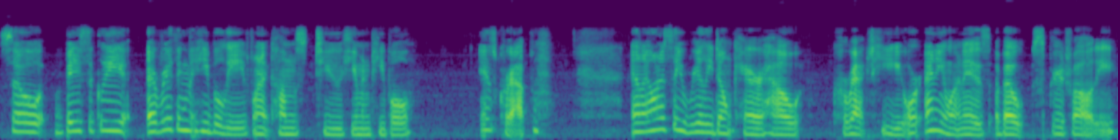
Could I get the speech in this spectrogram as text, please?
So basically, everything that he believed when it comes to human people is crap. And I honestly really don't care how correct he or anyone is about spirituality.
